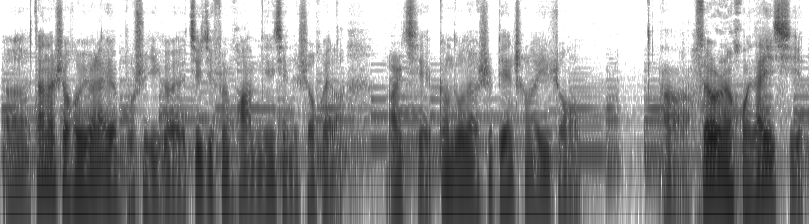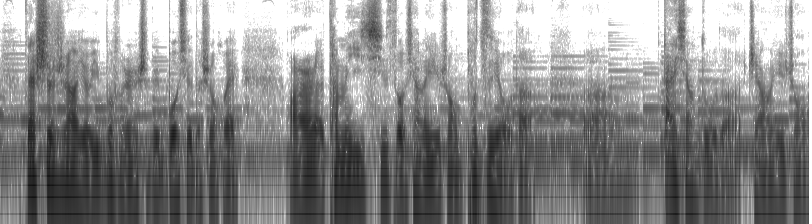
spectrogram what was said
呃，当代社会越来越不是一个阶级分化明显的社会了，而且更多的是变成了一种。啊，所有人混在一起，但事实上有一部分人是被剥削的社会，而他们一起走向了一种不自由的，呃，单向度的这样一种，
